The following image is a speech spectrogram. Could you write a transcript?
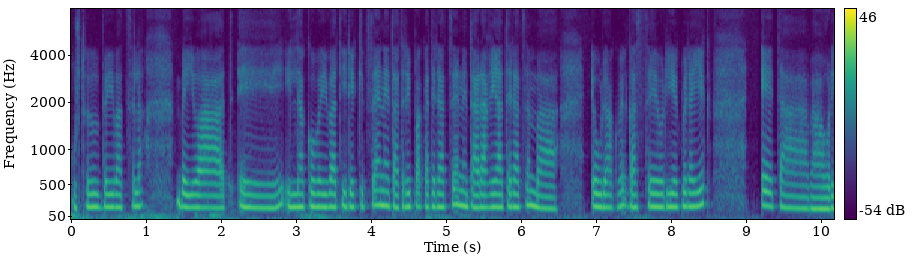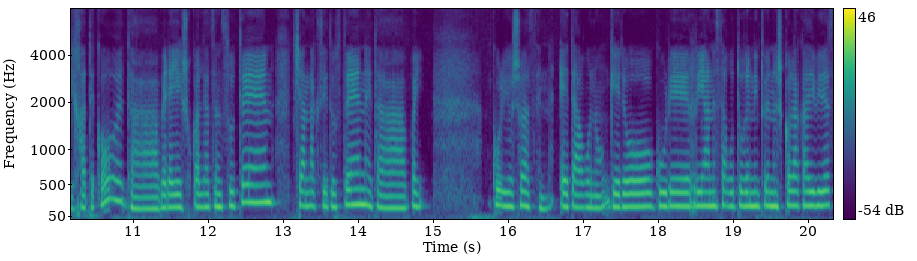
uste dut behi bat zela, behi bat, e, hildako behi bat irekitzen, eta tripak ateratzen, eta aragia ateratzen, ba, eurak, gazte horiek beraiek, eta ba, hori jateko, eta beraiek sukaldatzen zuten, txandak zituzten, eta, bai, kuriosoa zen. Eta, bueno, gero gure herrian ezagutu genituen eskolak adibidez,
